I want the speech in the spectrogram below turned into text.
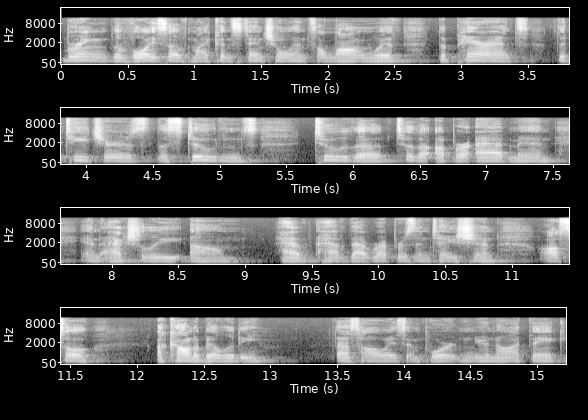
bring the voice of my constituents along with the parents, the teachers, the students to the, to the upper admin and actually um, have, have that representation. Also, accountability that's always important, you know, I think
